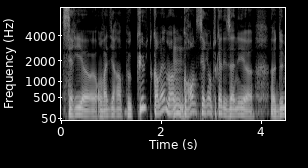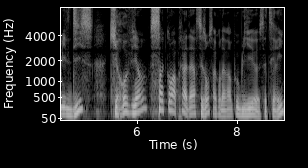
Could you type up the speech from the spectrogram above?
série, euh, on va dire, un peu culte quand même. Hein. Hmm. Grande série, en tout cas, des années 2010, euh, qui revient 5 ans après la dernière saison. C'est vrai qu'on avait un peu oublié euh, cette série.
